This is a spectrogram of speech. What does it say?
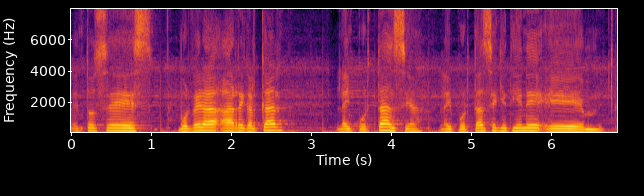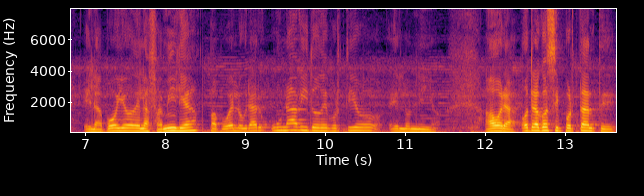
Entonces, volver a, a recalcar la importancia, la importancia que tiene eh, el apoyo de la familia para poder lograr un hábito deportivo en los niños. Ahora, otra cosa importante,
